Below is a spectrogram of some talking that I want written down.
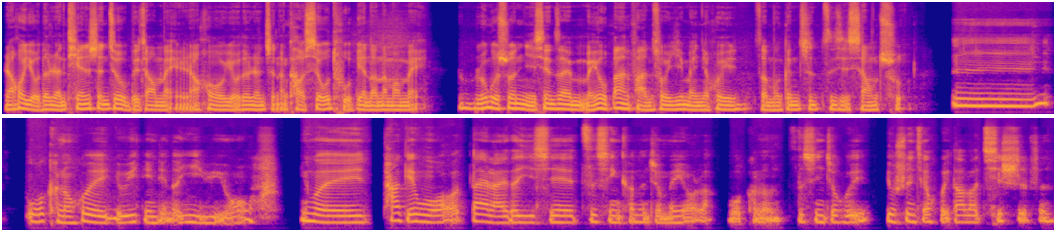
然后有的人天生就比较美，然后有的人只能靠修图变得那么美。如果说你现在没有办法做医美，你会怎么跟自自己相处？嗯，我可能会有一点点的抑郁哦。因为他给我带来的一些自信可能就没有了，我可能自信就会又瞬间回到了七十分，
